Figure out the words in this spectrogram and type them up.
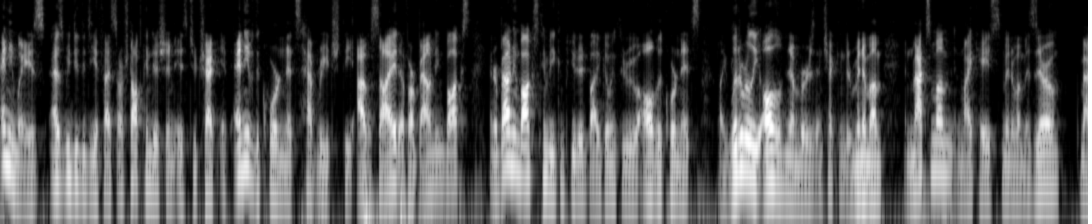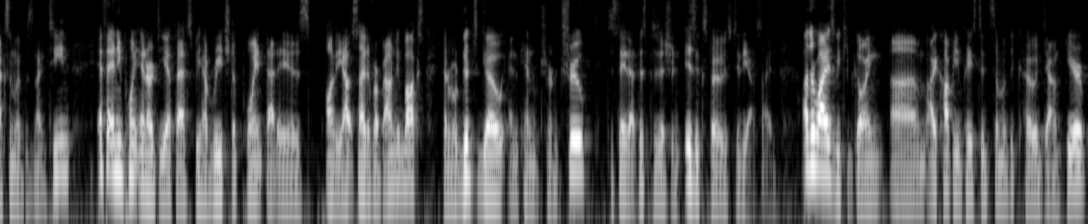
Anyways, as we do the DFS, our stop condition is to check if any of the coordinates have reached the outside of our bounding box. And our bounding box can be computed by going through all the coordinates, like literally all of the numbers, and checking their minimum and maximum. In my case, minimum is 0, maximum is 19. If at any point in our DFS we have reached a point that is on the outside of our bounding box, then we're good to go and can return true to say that this position is exposed to the outside. Otherwise, we keep going. Um, I copy and pasted some of the code down here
